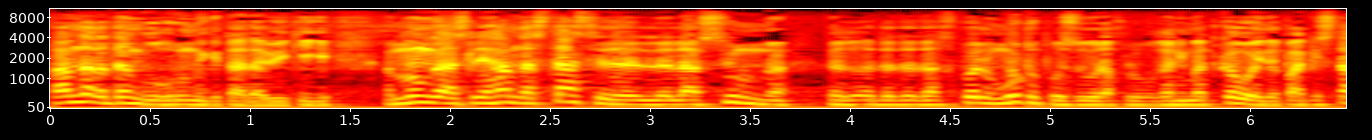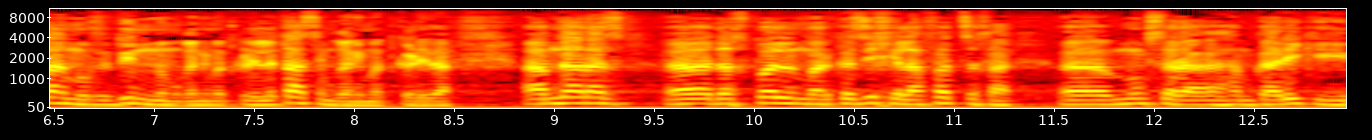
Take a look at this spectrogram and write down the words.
په همدغه دنګو غرونو کې تداوي کیږي، موږ اصلې هم دا ستاسې له لاسونو نه د خپلو مټو په زور اخلو، غنیمت کوئ، د پاکستان مرتدینو نه هم غنیمت کړې، له تاسې هم غنیمت کړې ده، همدا راز د خپل مرکزي خلافت څخه موږ سره همکاري کیږي،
